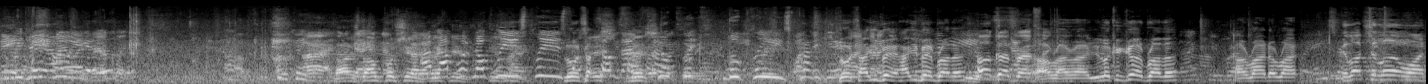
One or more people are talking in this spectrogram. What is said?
Wait, Louis. Real quick. Okay. Alright, Guys, okay, don't no. push it. I'm not Ricky. put, no, please, please. Louis, no, Liz. no, please, no, please. Louis, how you been? How you been, brother? Oh, good, bro. All right, right. You looking good, brother. Thank you, bro. All right, all right. Good luck to the little one.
